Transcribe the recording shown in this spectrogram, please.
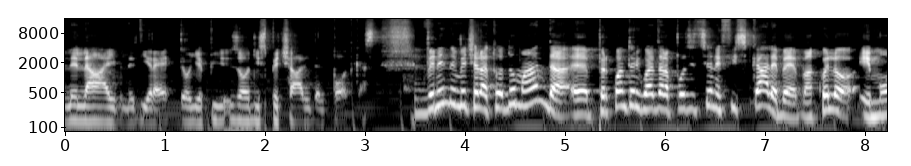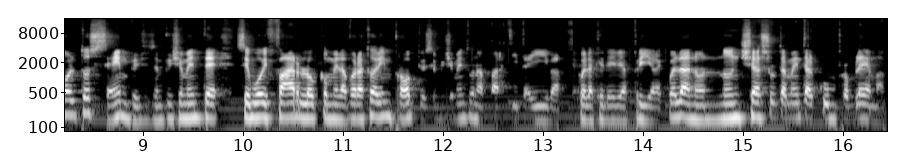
le live, le dirette o gli episodi speciali del podcast. Venendo invece alla tua domanda, eh, per quanto riguarda la posizione fiscale, beh, ma quello è molto semplice, semplicemente se vuoi farlo come lavoratore improprio, semplicemente una partita IVA, quella che devi aprire, quella non, non c'è assolutamente alcun un problema.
